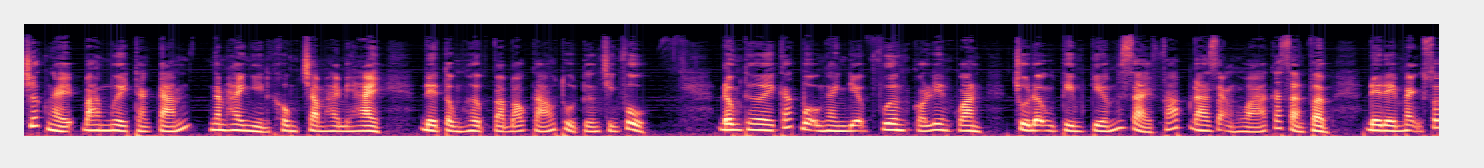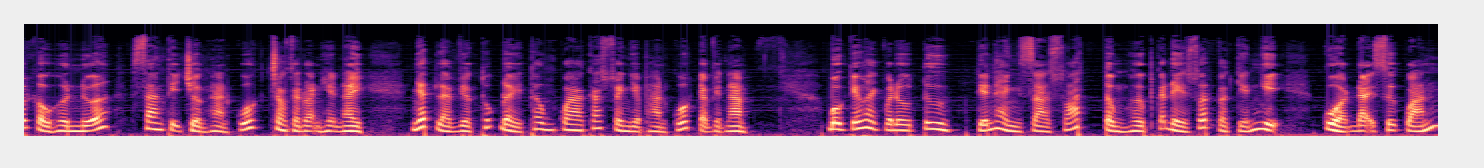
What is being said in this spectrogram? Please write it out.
trước ngày 30 tháng 8 năm 2022 để tổng hợp và báo cáo Thủ tướng Chính phủ. Đồng thời, các bộ ngành địa phương có liên quan chủ động tìm kiếm giải pháp đa dạng hóa các sản phẩm để đẩy mạnh xuất khẩu hơn nữa sang thị trường Hàn Quốc trong giai đoạn hiện nay, nhất là việc thúc đẩy thông qua các doanh nghiệp Hàn Quốc tại Việt Nam. Bộ Kế hoạch và Đầu tư tiến hành giả soát tổng hợp các đề xuất và kiến nghị của đại sứ quán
